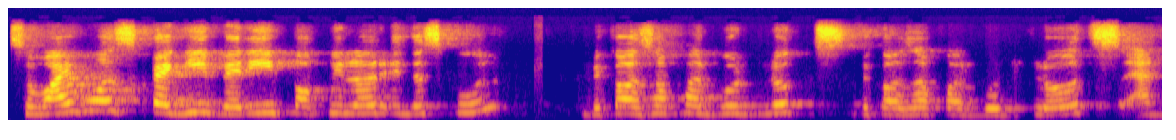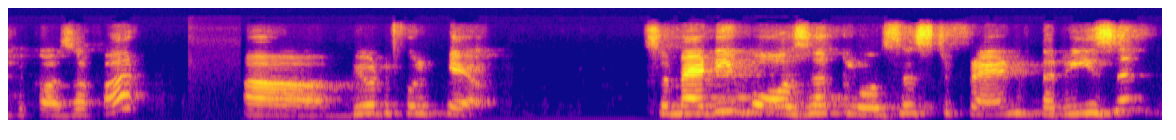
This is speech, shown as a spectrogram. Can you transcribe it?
So, why was Peggy very popular in the school? Because of her good looks, because of her good clothes, and because of her uh, beautiful hair. So, Maddie was her closest friend. The reason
